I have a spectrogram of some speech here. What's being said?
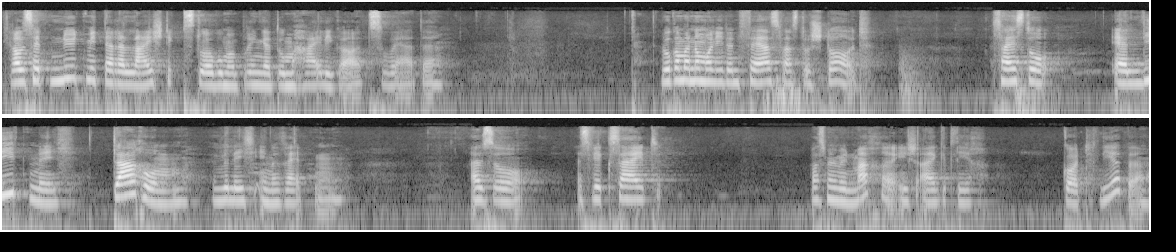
Ich glaube, es hat nichts mit der Leistung zu tun, die man bringt, um heiliger zu werden. Schauen wir nochmal in den Vers, was da steht. Das heißt er liebt mich, darum will ich ihn retten. Also es wird gesagt, was wir machen, ist eigentlich Gott lieben.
